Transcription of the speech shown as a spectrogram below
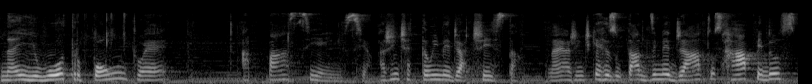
né, e o outro ponto é a paciência. A gente é tão imediatista, né? A gente quer resultados imediatos, rápidos.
